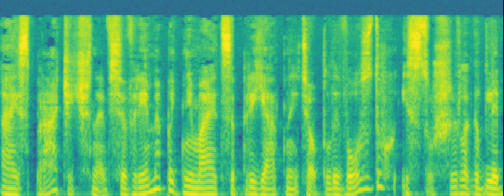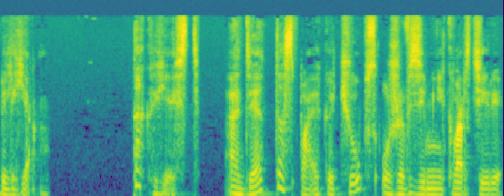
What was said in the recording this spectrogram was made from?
а из прачечной все время поднимается приятный теплый воздух из сушилок для белья. Так и есть. Одет-то Спайк и Чупс уже в зимней квартире.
